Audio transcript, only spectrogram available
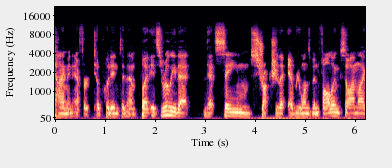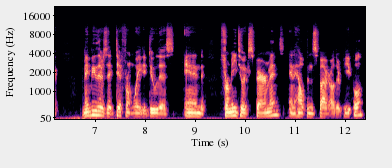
time and effort to put into them. But it's really that that same structure that everyone's been following. So I'm like, maybe there's a different way to do this. And for me to experiment and help inspire other people,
